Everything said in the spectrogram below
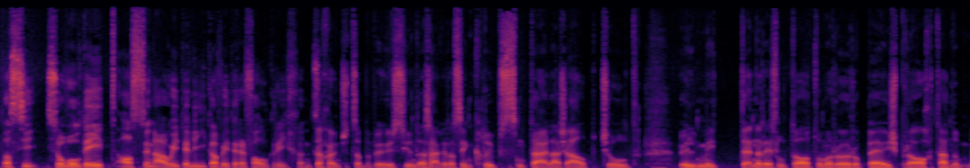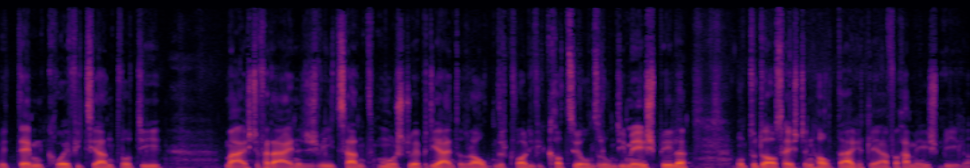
dass sie sowohl dort als auch in der Liga wieder erfolgreich sind. Da könntest du jetzt aber böse sein und sagen, das sind Clubs zum Teil auch selbst schuld, weil mit den Resultaten, die wir europäisch gebracht haben und mit dem Koeffizient, den die meisten Vereine in der Schweiz haben, musst du eben die eine oder andere Qualifikationsrunde mehr spielen. Und durch das hast du dann halt eigentlich einfach auch mehr Spiele.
